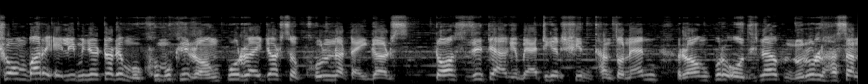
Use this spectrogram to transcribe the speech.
সোমবার এলিমিনেটরে মুখোমুখি রংপুর রাইডার্স ও খুলনা টাইগার্স। টস জিতে আগে ব্যাটিংয়ের সিদ্ধান্ত নেন রংপুর অধিনায়ক নুরুল হাসান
